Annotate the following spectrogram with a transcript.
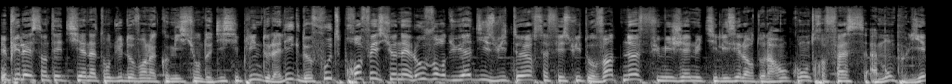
Et puis la Saint-Etienne attendu devant la commission de discipline de la Ligue de foot professionnelle aujourd'hui à 18h. Ça fait suite aux 29 fumigènes utilisés lors de la rencontre face à Montpellier.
